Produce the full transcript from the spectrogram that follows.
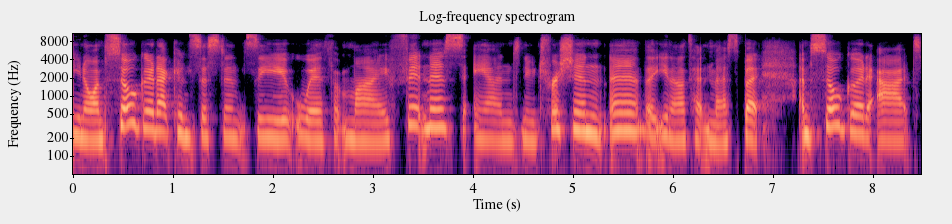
you know, I'm so good at consistency with my fitness and nutrition. Eh, that you know, that's hit and miss, but I'm so good at,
